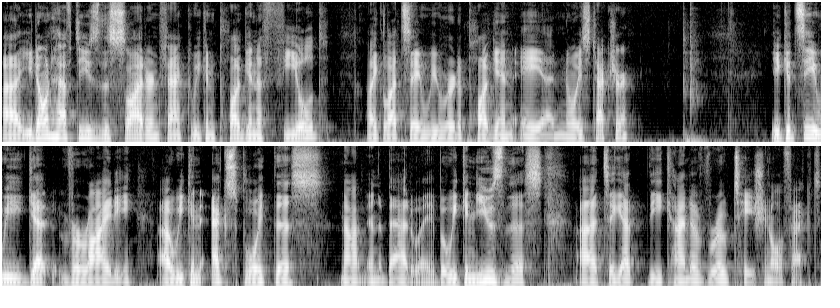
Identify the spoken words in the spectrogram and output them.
uh, you don't have to use the slider. In fact, we can plug in a field, like let's say we were to plug in a, a uh, noise texture. You could see we get variety. Uh, we can exploit this, not in a bad way, but we can use this uh, to get the kind of rotational effect.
